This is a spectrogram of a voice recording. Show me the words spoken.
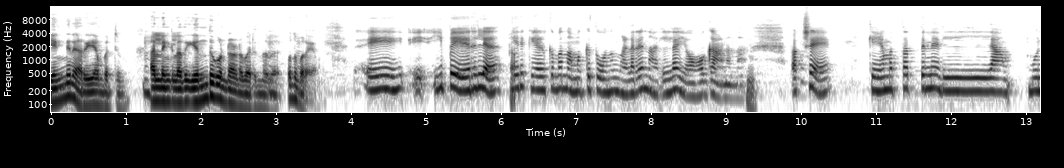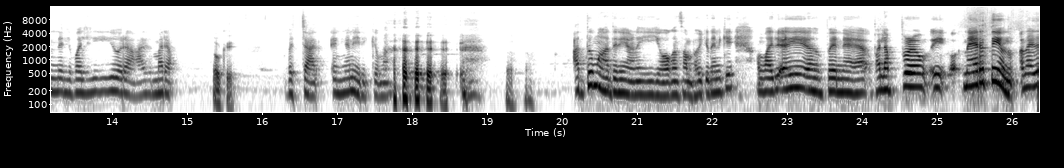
എങ്ങനെ അറിയാൻ പറ്റും? അല്ലെങ്കിൽ അത് എന്തുകൊണ്ടാണ് വരുന്നത്? ഒന്ന് പറയാം. ഈ ഈ- പേരിൽ പേര് കേൾക്കുമ്പോൾ നമുക്ക് തോന്നും വളരെ നല്ല യോഗാണെന്ന്. ഉം. പക്ഷേ കേമത്വത്തിനെല്ലാം മുന്നിൽ വലിയൊരു ആൽമരം ഓക്കെ. വെച്ചാൽ എങ്ങനെ ഇരിക്കും അതുമാതിരിയാണ് ഈ യോഗം സംഭവിക്കുന്നത്. എനിക്ക് വലിയ പിന്നെ പലപ്പോഴും ഈ നേരത്തെയൊന്നും അതായത്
